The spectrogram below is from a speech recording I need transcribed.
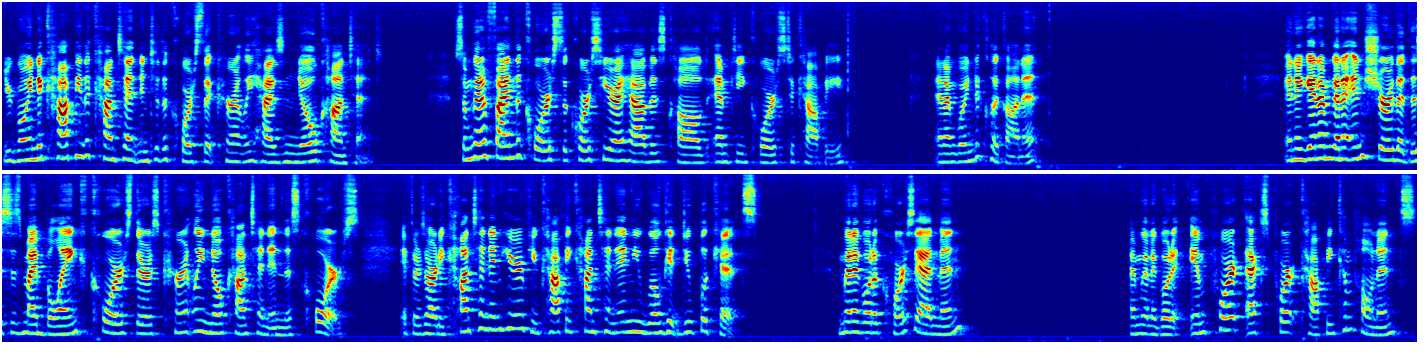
You're going to copy the content into the course that currently has no content. So I'm going to find the course. The course here I have is called Empty Course to Copy. And I'm going to click on it. And again, I'm going to ensure that this is my blank course. There is currently no content in this course. If there's already content in here, if you copy content in, you will get duplicates. I'm going to go to Course Admin. I'm going to go to Import, Export, Copy Components.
